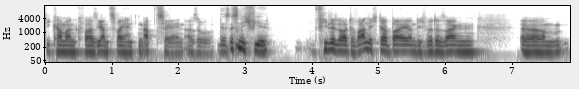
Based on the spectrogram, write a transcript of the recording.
die kann man quasi an zwei Händen abzählen. Also das ist nicht viel. Viele Leute waren nicht dabei und ich würde sagen, ähm,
